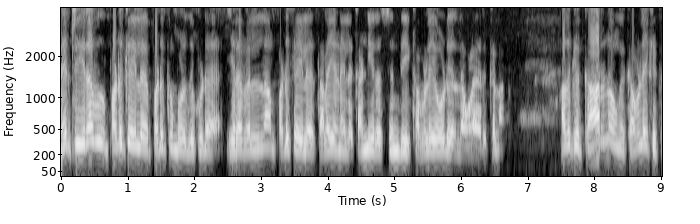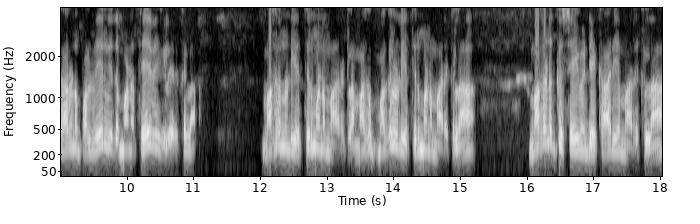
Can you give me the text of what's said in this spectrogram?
நேற்று இரவு படுக்கையில படுக்கும் பொழுது கூட இரவெல்லாம் படுக்கையில தலையணையில கண்ணீரை சிந்தி கவலையோடு இருந்தவங்களா இருக்கலாம். அதுக்கு காரணம் உங்க கவலைக்கு காரணம் பல்வேறு விதமான தேவைகள் இருக்கலாம். மகனுடைய திருமணமா இருக்கலாம் மக மகளுடைய திருமணமா இருக்கலாம் மகனுக்கு செய்ய வேண்டிய காரியமா இருக்கலாம்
